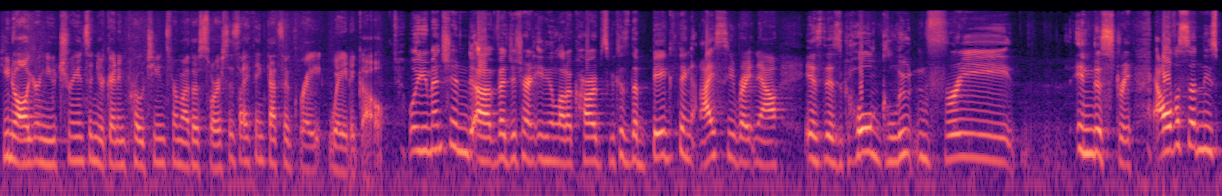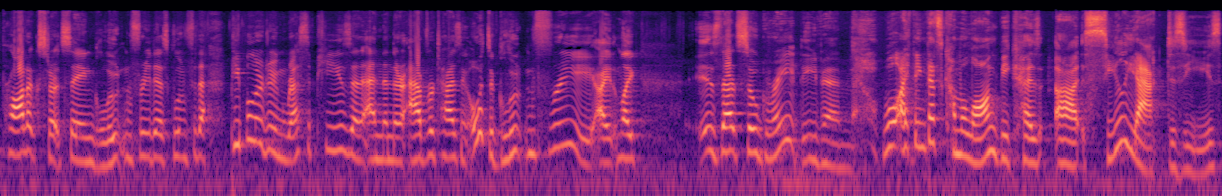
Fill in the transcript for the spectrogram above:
you know, all your nutrients and you're getting proteins from other sources, I think that's a great way to go. Well, you mentioned uh, vegetarian eating a lot of carbs because the big thing I see right now is this whole gluten-free industry. All of a sudden, these products start saying gluten free this, gluten free that. People are doing recipes and, and then they're advertising, oh, it's a gluten free. I like is that so great even? Well, I think that's come along because uh, celiac disease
